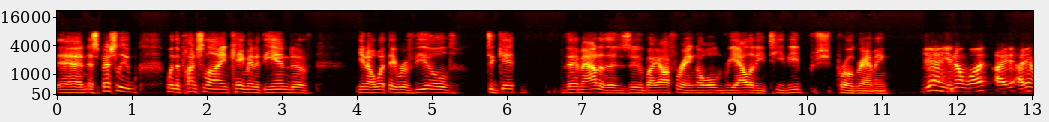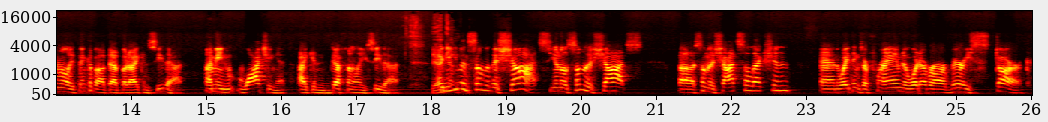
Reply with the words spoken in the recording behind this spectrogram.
and especially when the punchline came in at the end of, you know, what they revealed to get them out of the zoo by offering old reality TV programming. Yeah, you know what? I, I didn't really think about that, but I can see that. I mean, watching it, I can definitely see that. Yeah, and even some of the shots, you know, some of the shots, uh, some of the shot selection and the way things are framed and whatever are very stark.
